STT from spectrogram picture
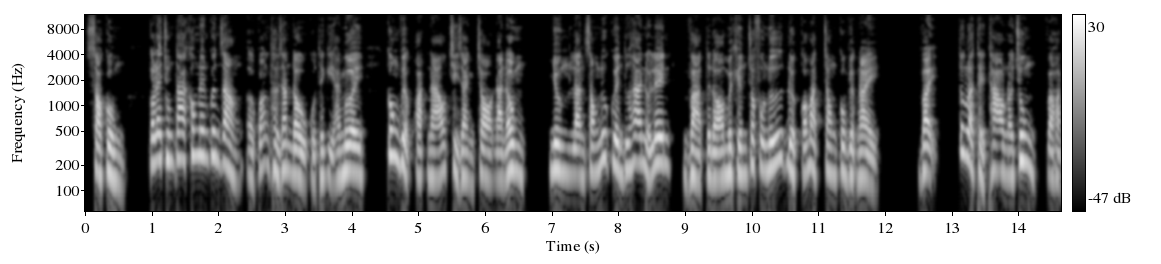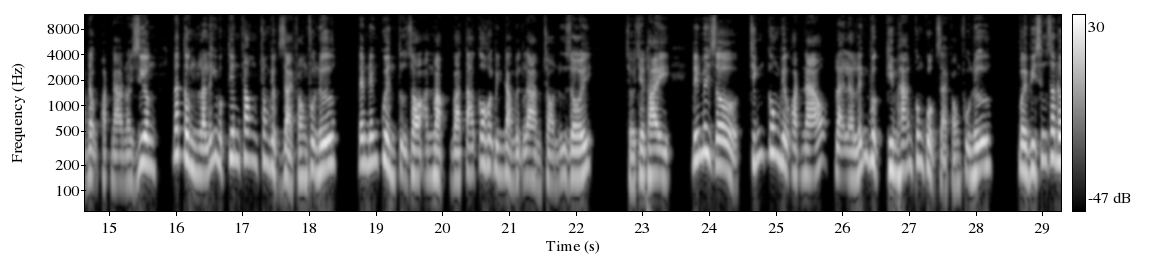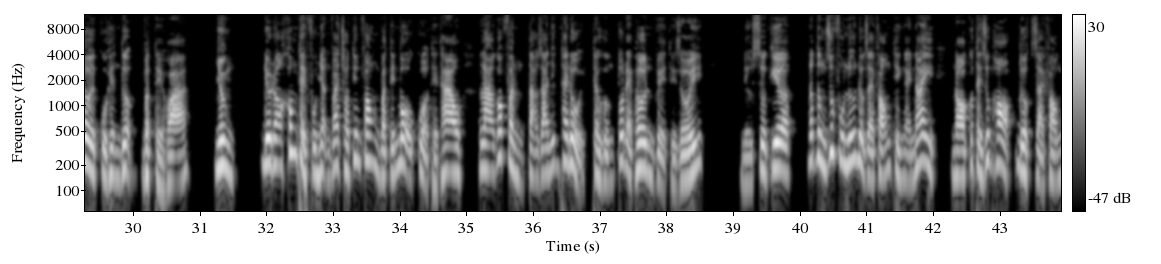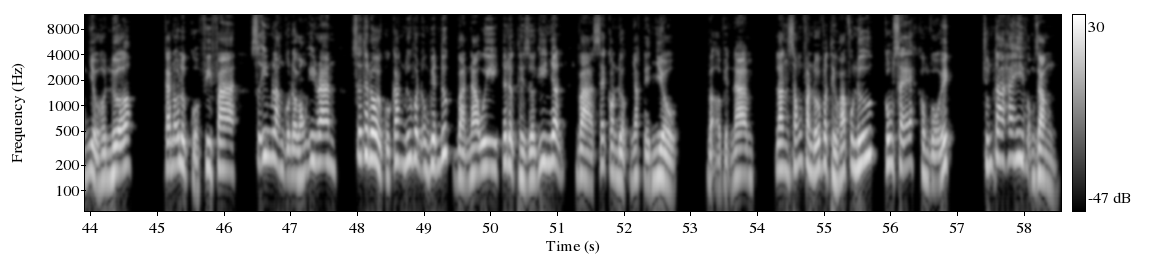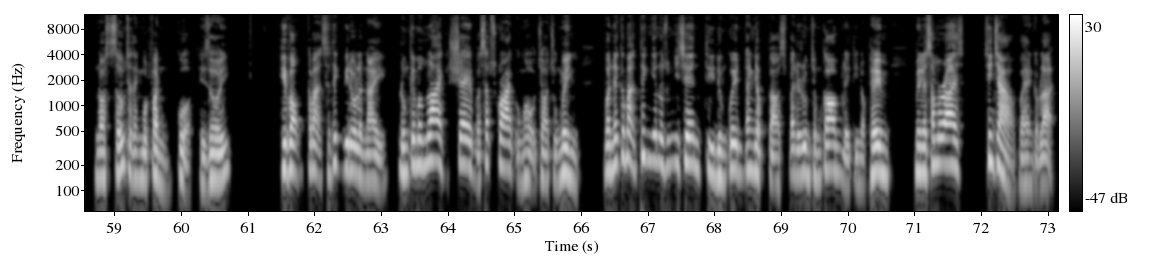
Sau cùng, có lẽ chúng ta không nên quên rằng ở quãng thời gian đầu của thế kỷ 20, công việc hoạt náo chỉ dành cho đàn ông, nhưng làn sóng nữ quyền thứ hai nổi lên và từ đó mới khiến cho phụ nữ được có mặt trong công việc này. Vậy, tức là thể thao nói chung và hoạt động hoạt náo nói riêng đã từng là lĩnh vực tiên phong trong việc giải phóng phụ nữ, đem đến quyền tự do ăn mặc và tạo cơ hội bình đẳng việc làm cho nữ giới. Chớ chê thay, đến bây giờ, chính công việc hoạt náo lại là lĩnh vực kìm hãm công cuộc giải phóng phụ nữ bởi vì sự ra đời của hiện tượng vật thể hóa. Nhưng điều đó không thể phủ nhận vai trò tiên phong và tiến bộ của thể thao là góp phần tạo ra những thay đổi theo hướng tốt đẹp hơn về thế giới. Nếu xưa kia nó từng giúp phụ nữ được giải phóng thì ngày nay nó có thể giúp họ được giải phóng nhiều hơn nữa. Các nỗ lực của FIFA, sự im lặng của đội bóng Iran, sự thay đổi của các nữ vận động viên Đức và Na Uy đã được thế giới ghi nhận và sẽ còn được nhắc đến nhiều. Và ở Việt Nam, làn sóng phản đối vật thể hóa phụ nữ cũng sẽ không vô ích. Chúng ta hãy hy vọng rằng nó sớm trở thành một phần của thế giới. Hy vọng các bạn sẽ thích video lần này. Đừng quên bấm like, share và subscribe ủng hộ cho chúng mình. Và nếu các bạn thích những nội dung như trên thì đừng quên đăng nhập vào spiderroom.com để tìm đọc thêm. Mình là Summarize. Xin chào và hẹn gặp lại.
